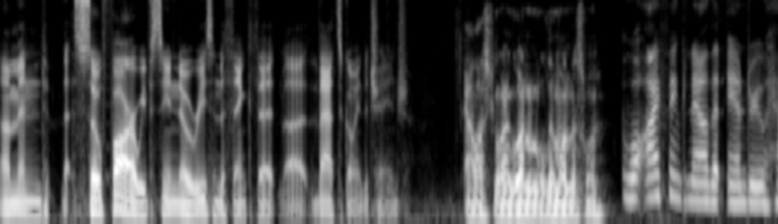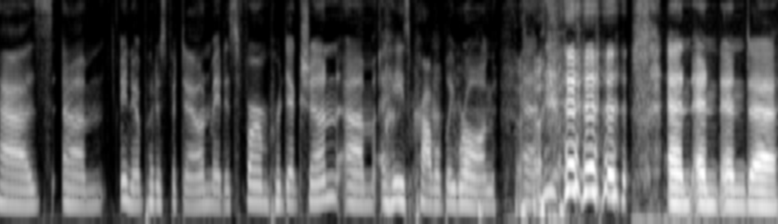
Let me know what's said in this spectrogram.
um, and so far we've seen no reason to think that uh, that's going to change. Alice, you want to go on a limb on this one? Well, I think now that Andrew has, um, you know, put his foot down, made his firm prediction, um, he's probably wrong, and and and, and uh,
